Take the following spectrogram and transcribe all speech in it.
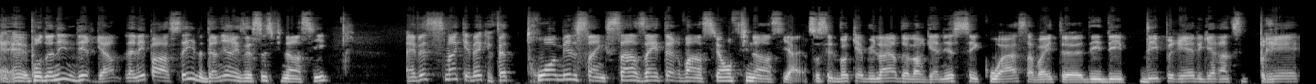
euh, pour donner une idée, regarde, l'année passée, le dernier exercice financier, Investissement Québec a fait 3500 interventions financières. Ça, c'est le vocabulaire de l'organisme. C'est quoi? Ça va être euh, des, des, des prêts, des garanties de prêts,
